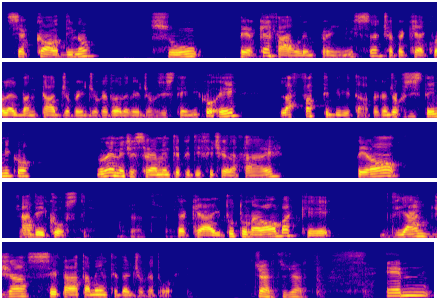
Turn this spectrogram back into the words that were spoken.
si accordino su perché farlo in primis, cioè perché qual è il vantaggio per il giocatore di avere il gioco sistemico e la fattibilità, perché un gioco sistemico non è necessariamente più difficile da fare, però certo. ha dei costi certo, certo. perché hai tutta una roba che viaggia separatamente dal giocatore. Certo, certo. E, ehm,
